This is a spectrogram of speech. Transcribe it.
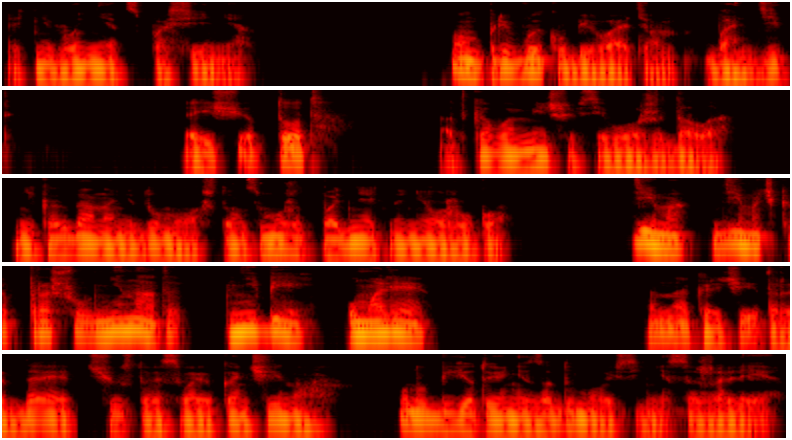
От него нет спасения. Он привык убивать, он бандит. А еще тот, от кого меньше всего ожидала. Никогда она не думала, что он сможет поднять на нее руку. «Дима, Димочка, прошу, не надо, не бей, умоляю». Она кричит, рыдает, чувствуя свою кончину. Он убьет ее, не задумываясь и не сожалея.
